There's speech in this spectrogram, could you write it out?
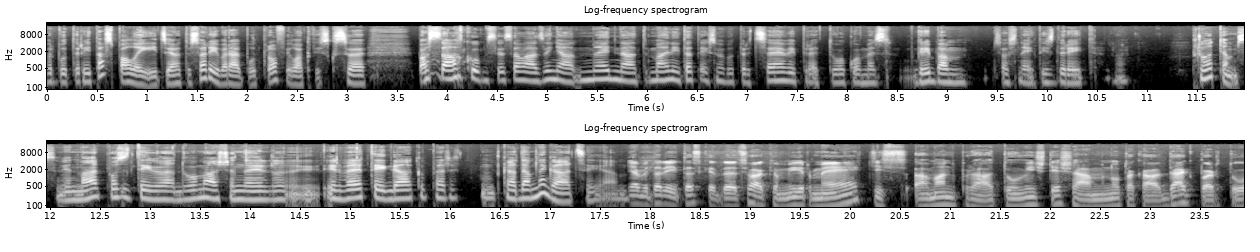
varbūt arī tas palīdz, jā, tas arī varētu būt profilaktisks uh, pasākums, ja savā ziņā mēģināt mainīt attieksmi pret sevi, pret to, ko mēs gribam sasniegt, izdarīt. Nu. Protams, vienmēr pozitīvā domāšana ir, ir vērtīgāka par kādām negācijām. Jā, bet arī tas, ka eh, cilvēkam ir mērķis, manuprāt, un viņš tiešām nu, deg par to,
